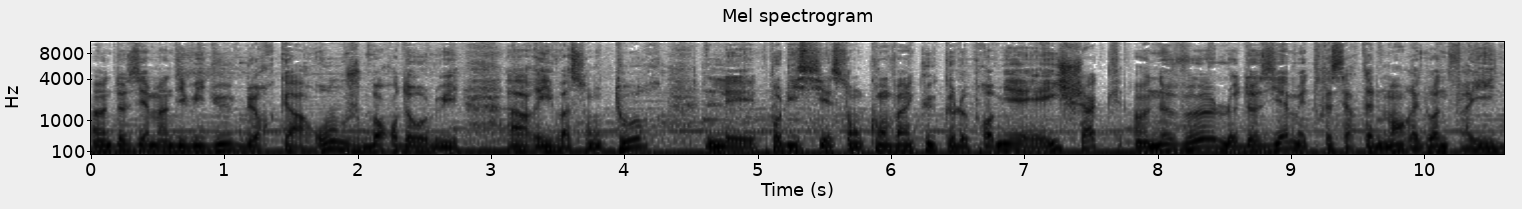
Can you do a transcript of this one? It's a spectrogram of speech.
Un deuxième individu, burqa rouge Bordeaux, lui, arrive à son tour. Les policiers sont convaincus que le premier est Ishak, un neveu, le deuxième est très certainement Redouane Faïd.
